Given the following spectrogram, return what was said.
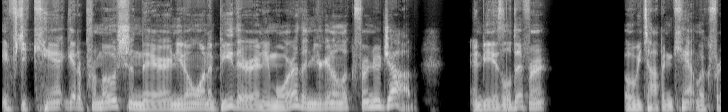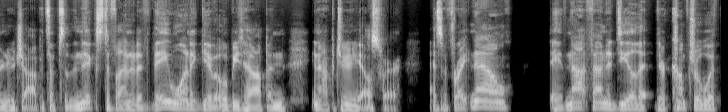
if you can't get a promotion there and you don't want to be there anymore, then you're going to look for a new job. NBA is a little different. Obi Toppin can't look for a new job. It's up to the Knicks to find out if they want to give Obi Toppin an opportunity elsewhere. As of right now, they have not found a deal that they're comfortable with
